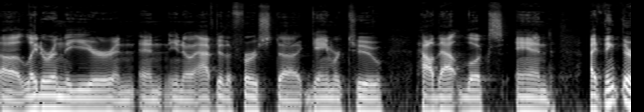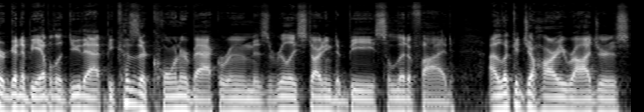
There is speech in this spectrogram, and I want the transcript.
uh, later in the year and, and, you know, after the first uh, game or two, how that looks. And I think they're going to be able to do that because their cornerback room is really starting to be solidified. I look at Jahari Rogers,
